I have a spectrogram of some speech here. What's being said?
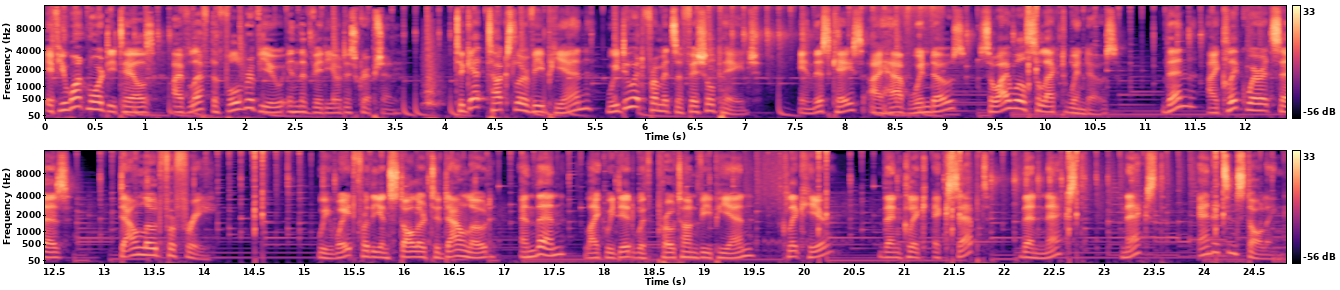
If you want more details, I've left the full review in the video description. To get Tuxler VPN, we do it from its official page. In this case, I have Windows, so I will select Windows. Then I click where it says download for free. We wait for the installer to download, and then, like we did with Proton VPN, click here, then click Accept, then Next, Next, and it's installing.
